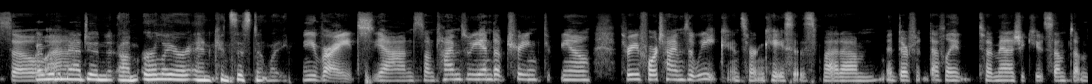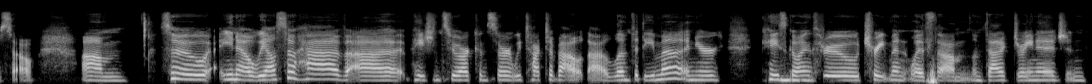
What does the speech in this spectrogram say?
So I would uh, imagine um, earlier and consistently. You're right. Yeah, and sometimes we end up treating, th- you know, three or four times a week in certain cases, but um, def- definitely to manage acute symptoms. So, um, so, you know, we also have uh, patients who are concerned. We talked about uh, lymphedema in your case mm-hmm. going through treatment with um, lymphatic drainage and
